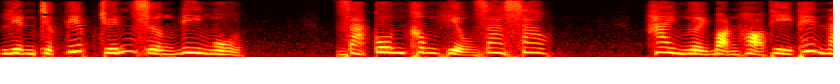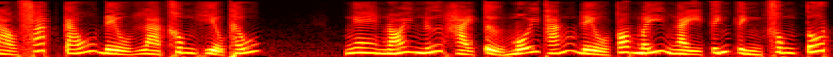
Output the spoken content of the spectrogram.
Liền trực tiếp chuyến giường đi ngủ. Giả côn không hiểu ra sao. Hai người bọn họ thì thế nào phát cáo đều là không hiểu thấu. Nghe nói nữ hài tử mỗi tháng đều có mấy ngày tính tình không tốt.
